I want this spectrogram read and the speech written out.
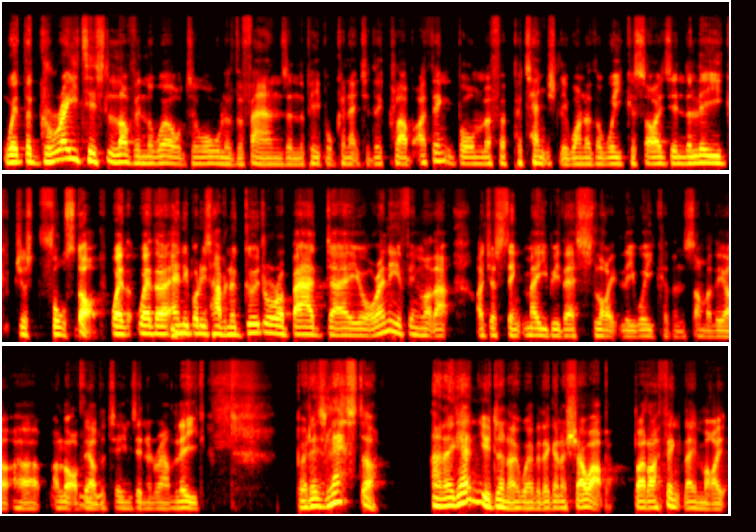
with the greatest love in the world to all of the fans and the people connected to the club, I think Bournemouth are potentially one of the weaker sides in the league, just full stop. Whether whether Mhm. anybody's having a good or a bad day or anything like that, I just think maybe they're slightly weaker than some of the uh, a lot of the Mhm. other teams in and around the league. But it's Leicester. And again, you don't know whether they're going to show up, but I think they might.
